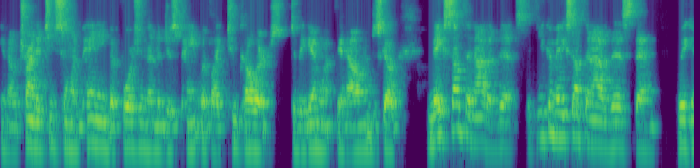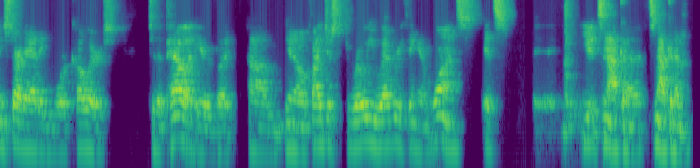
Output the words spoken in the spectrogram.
you know, trying to teach someone painting, but forcing them to just paint with like two colors to begin with, you know, and just go make something out of this. If you can make something out of this, then we can start adding more colors to the palette here. But um, you know, if I just throw you everything at once, it's it's not gonna it's not gonna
